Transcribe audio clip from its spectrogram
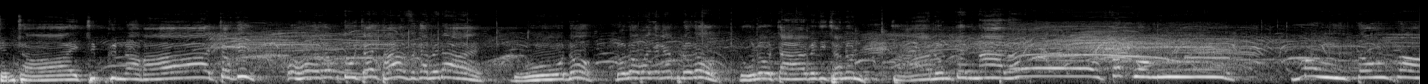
สมชายชิปขึ้นหน้ามา เจ้ากี้โอ้โหครับประตูใจเท้าสกัดไว้ได้ โดโดโดโดว่ายังไงโดโดโดโดจ่ายไปที่ชานนท์ชานนท์ก้มหน้าเลยฟัดลงนี้ไม่ตรงกรอ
